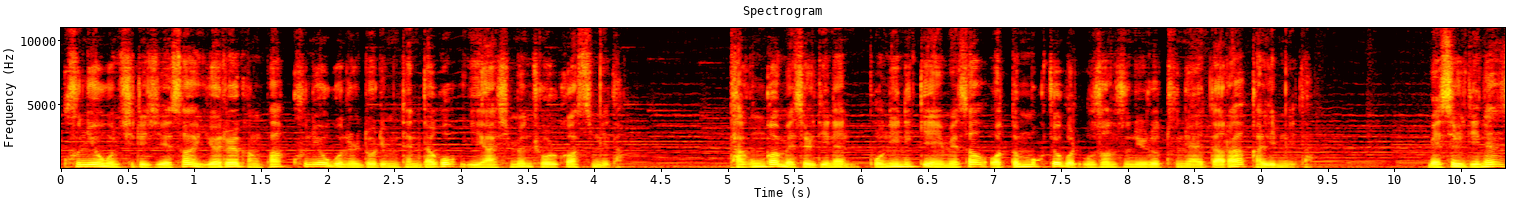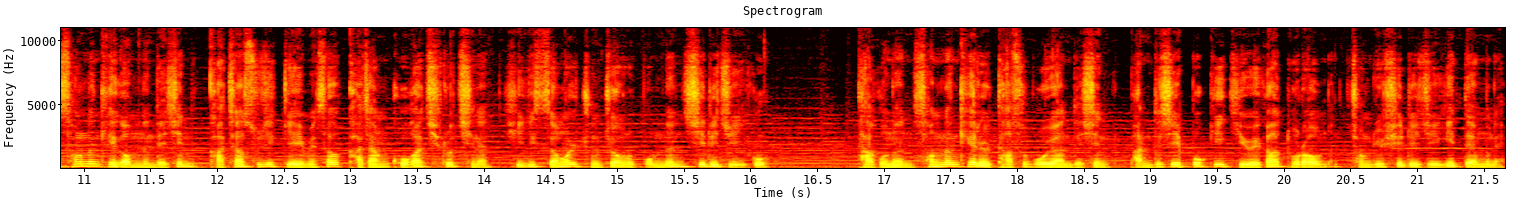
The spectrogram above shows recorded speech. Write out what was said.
쿠니오군 시리즈에서 열혈 강파 쿠니오군을 노리면 된다고 이해하시면 좋을 것 같습니다. 다군과 메슬디는 본인이 게임에서 어떤 목적을 우선순위로 두냐에 따라 갈립니다. 메슬디는 성능캐가 없는 대신 가차 수집 게임에서 가장 고가치로 치는 희귀성을 중점으로 뽑는 시리즈이고 다군은 성능캐를 다수 보유한 대신 반드시 뽑기 기회가 돌아오는 정규 시리즈이기 때문에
